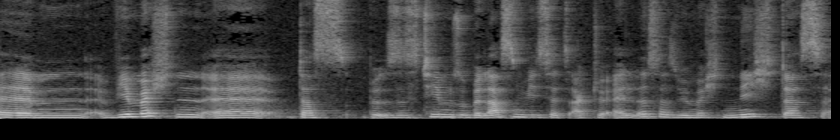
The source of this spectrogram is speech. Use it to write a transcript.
ähm, wir möchten äh, das System so belassen, wie es jetzt aktuell ist. Also wir möchten nicht, dass äh,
